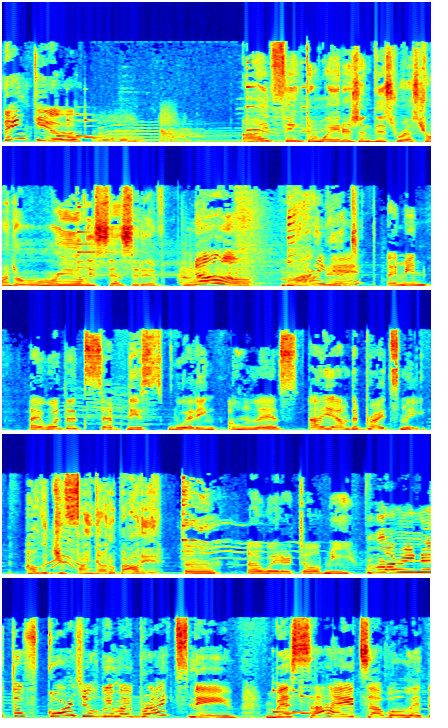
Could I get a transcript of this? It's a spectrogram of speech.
thank you. I think the waiters in this restaurant are really sensitive. No, Marinette. I mean, I won't accept this wedding unless I am the bridesmaid. How did you find out about it? Uh, a waiter told me. Marinette, of course you'll be my bridesmaid. Besides, I won't let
